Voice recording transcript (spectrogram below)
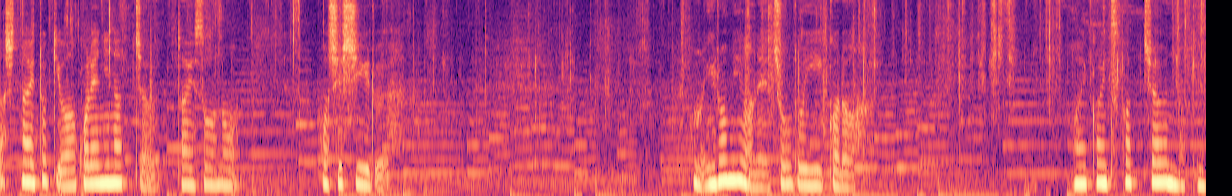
足したい時はこれになっちゃうダイソーの星シール。この色味がねちょうどいいから毎回使っちゃうんだけど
